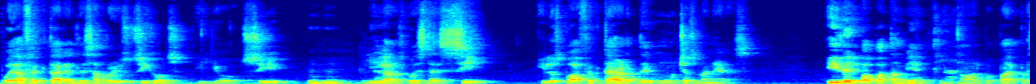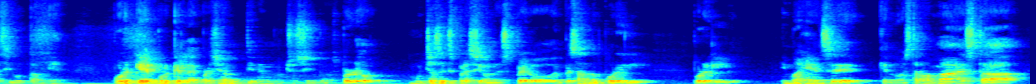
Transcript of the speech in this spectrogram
puede afectar el desarrollo de sus hijos? Y yo, sí. Y la respuesta es sí. Y los puede afectar de muchas maneras. Y del papá también, Claro. ¿no? El papá depresivo también. ¿Por qué? Porque la depresión tiene muchos síntomas, pero muchas expresiones, pero empezando por el, por el, imagínense que nuestra mamá está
